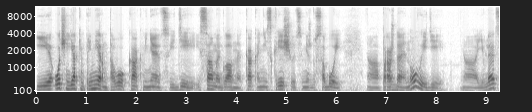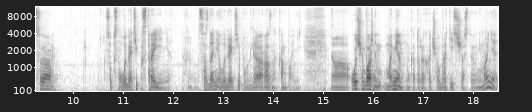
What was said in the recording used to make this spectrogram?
И очень ярким примером того, как меняются идеи и самое главное, как они скрещиваются между собой, а, порождая новые идеи, является, собственно, логотипостроение создание логотипов для разных компаний. А, очень важный момент, на который я хочу обратить сейчас твое внимание.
